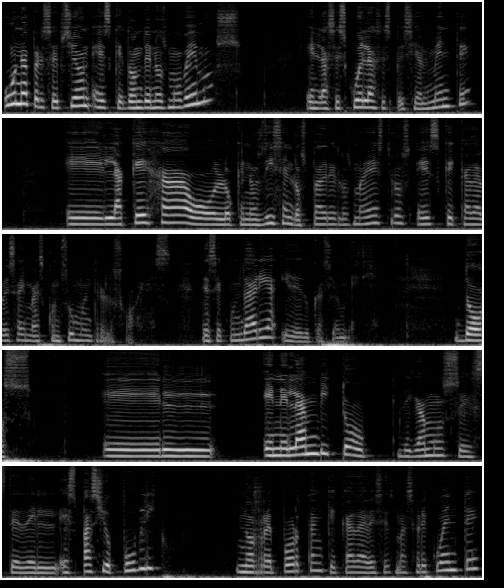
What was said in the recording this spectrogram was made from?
Una percepción es que donde nos movemos, en las escuelas especialmente, eh, la queja o lo que nos dicen los padres, los maestros, es que cada vez hay más consumo entre los jóvenes, de secundaria y de educación media. Dos, en el ámbito, digamos, este, del espacio público, nos reportan que cada vez es más frecuente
